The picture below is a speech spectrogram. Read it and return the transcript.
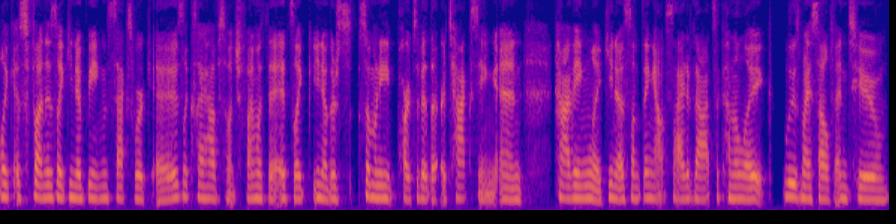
like as fun as like you know being sex work is like i have so much fun with it it's like you know there's so many parts of it that are taxing and having like you know something outside of that to kind of like lose myself into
